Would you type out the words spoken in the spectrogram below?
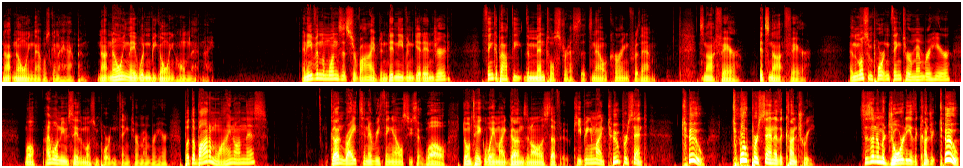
not knowing that was going to happen, not knowing they wouldn't be going home that night. And even the ones that survived and didn't even get injured, think about the, the mental stress that's now occurring for them. It's not fair. It's not fair. And the most important thing to remember here well, I won't even say the most important thing to remember here, but the bottom line on this gun rights and everything else, you say, whoa, don't take away my guns and all this stuff. Keeping in mind, 2%, 2, 2% of the country. This isn't a majority of the country. 2,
